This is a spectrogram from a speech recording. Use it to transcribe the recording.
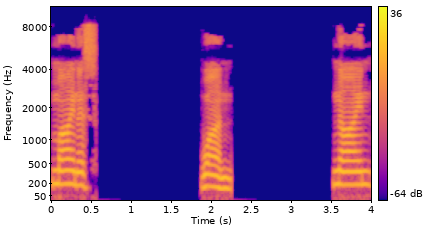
minus 1 9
